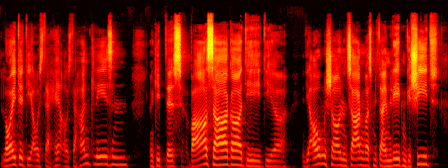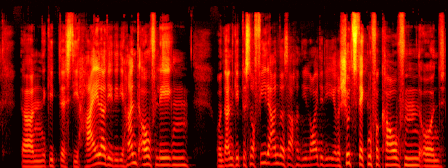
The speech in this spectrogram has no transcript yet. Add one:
Leute, die aus der, aus der Hand lesen dann gibt es Wahrsager, die dir in die Augen schauen und sagen, was mit deinem Leben geschieht. Dann gibt es die Heiler, die dir die Hand auflegen. Und dann gibt es noch viele andere Sachen, die Leute, die ihre Schutzdecken verkaufen und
